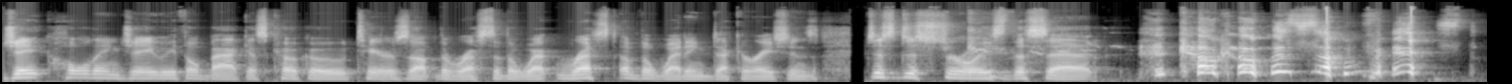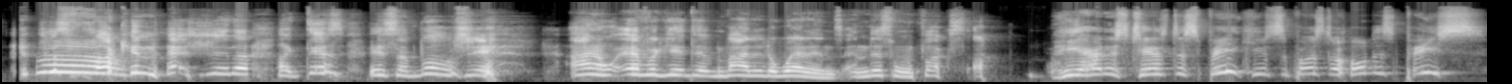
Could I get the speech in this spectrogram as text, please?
Jake holding Jay Lethal back as Koko tears up the rest of the we- rest of the wedding decorations, just destroys the set. Koko was so pissed. Just fucking that shit up. Like this is some bullshit. I don't ever get invited to weddings, and this one fucks up. He had his chance to speak. He was supposed to hold his peace.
